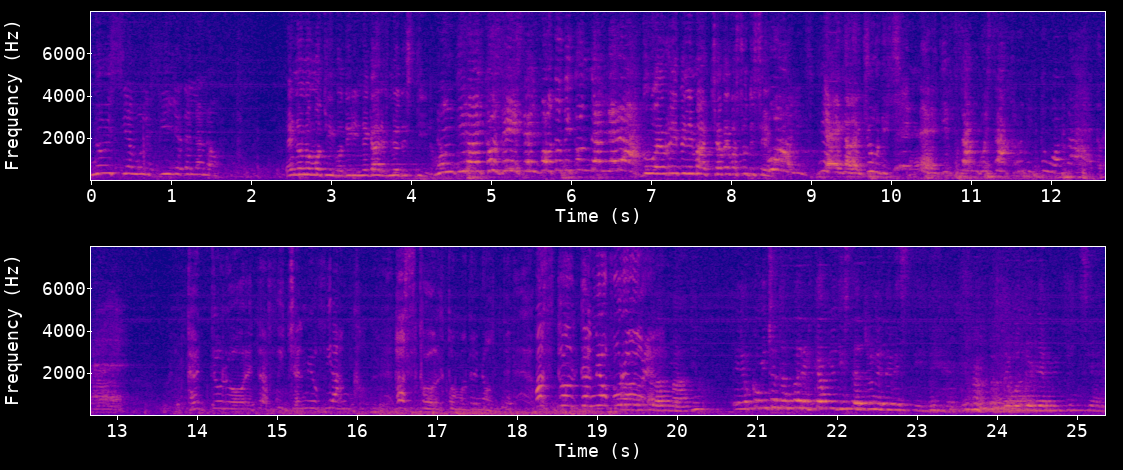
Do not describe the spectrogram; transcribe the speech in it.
Noi siamo le figlie della notte. E non ho motivo di rinnegare il mio destino. Non dirai così se il voto ti condannerà! Due orribili macchie aveva su di sé. Quali? Spiegalo ai giudici! Inneghi il sangue sacro di tua madre! Che dolore trafigge il mio fianco! Ascolto, madre notte! Ascolta il mio furore! all'armadio e ho cominciato a fare il cambio di stagione dei vestiti. Devo togliermi il pensiero.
